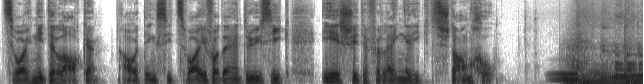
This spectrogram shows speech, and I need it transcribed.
zwei Niederlagen. Allerdings sind zwei von diesen drei Siegen erst in der Verlängerung zustande gekommen.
